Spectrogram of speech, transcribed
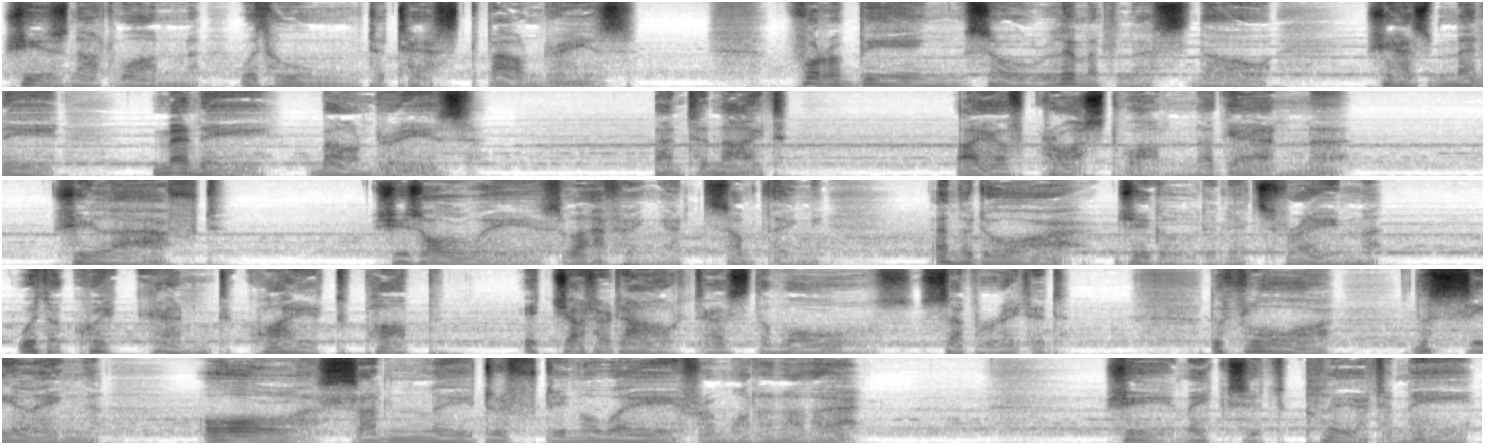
She is not one with whom to test boundaries. For a being so limitless, though, she has many, many boundaries. And tonight, I have crossed one again. She laughed. She's always laughing at something, and the door jiggled in its frame. With a quick and quiet pop, it jutted out as the walls separated. The floor, the ceiling, all suddenly drifting away from one another. She makes it clear to me,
